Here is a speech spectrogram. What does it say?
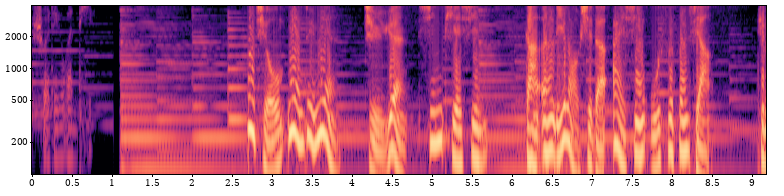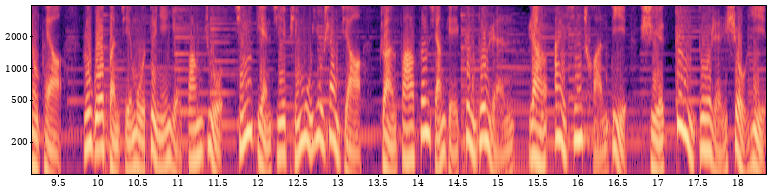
说这个问题。不求面对面。只愿心贴心，感恩李老师的爱心无私分享。听众朋友，如果本节目对您有帮助，请点击屏幕右上角转发分享给更多人，让爱心传递，使更多人受益。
